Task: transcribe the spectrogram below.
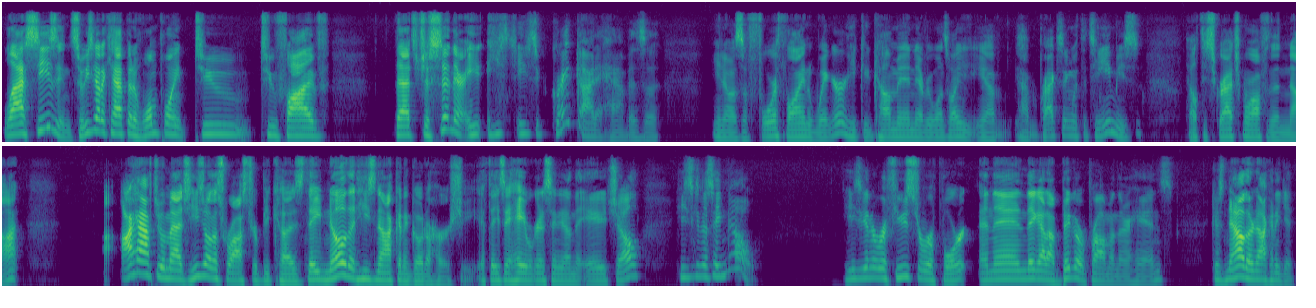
last season. So he's got a cap hit of 1.225 that's just sitting there. He, he's he's a great guy to have as a you know, as a fourth line winger, he could come in every once in a while. You know, have him practicing with the team. He's healthy scratch more often than not. I have to imagine he's on this roster because they know that he's not going to go to Hershey. If they say, "Hey, we're going to send you on the AHL," he's going to say no. He's going to refuse to report, and then they got a bigger problem in their hands because now they're not going to get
